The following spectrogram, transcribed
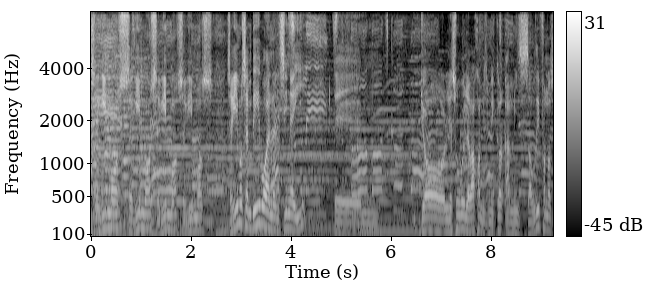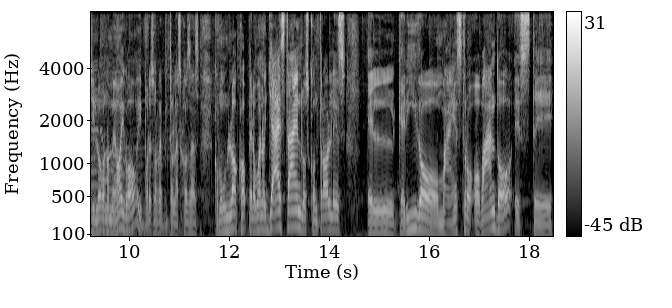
Seguimos, seguimos, seguimos, seguimos, seguimos en vivo en el cine I. Eh, yo le subo y le bajo a mis, micro- a mis audífonos y luego no me oigo y por eso repito las cosas como un loco. Pero bueno, ya está en los controles el querido maestro Obando. Este,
